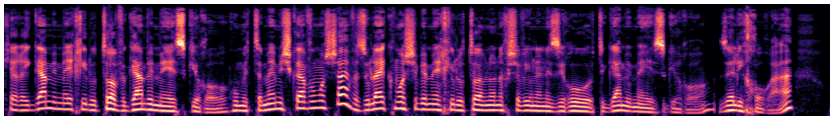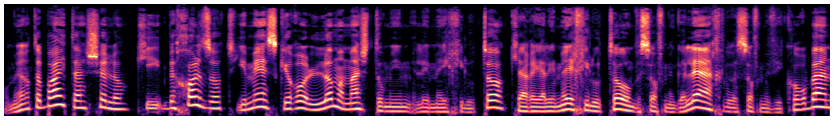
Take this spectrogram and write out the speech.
כי הרי גם בימי חילוטו וגם בימי הסגרו, הוא מטמא משכב ומושב, אז אולי כמו שבימי חילוטו הם לא נחשבים לנזירות, גם בימי הסגרו, זה לכאורה. אומרת הברייתא שלא, כי בכל זאת, ימי הסגרו לא ממש דומים לימי חילוטו, כי הרי על ימי חילוטו הוא בסוף מגלח ובסוף מביא קורבן,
